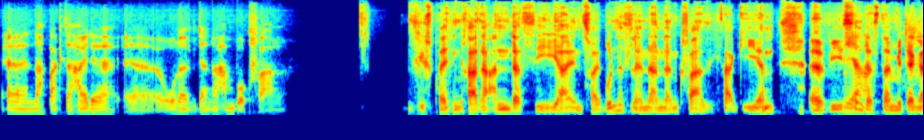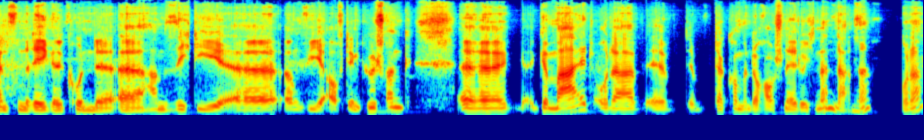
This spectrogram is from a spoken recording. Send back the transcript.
äh, nach Bagdeheide äh, oder wieder nach Hamburg fahre. Sie sprechen gerade an, dass Sie ja in zwei Bundesländern dann quasi agieren. Äh, wie ist ja. denn das dann mit der ganzen Regelkunde? Äh, haben Sie sich die äh, irgendwie auf den Kühlschrank äh, gemalt oder äh, da kommt man doch auch schnell durcheinander, ne? oder?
